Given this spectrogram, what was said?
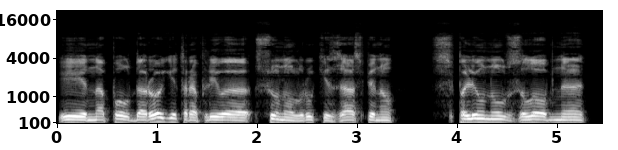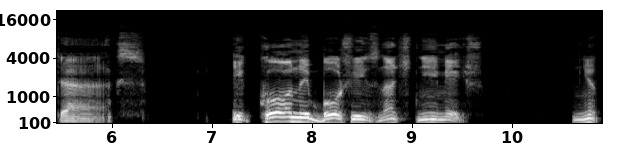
и на полдороги торопливо сунул руки за спину, сплюнул злобно «Такс». «Иконы Божьей, значит, не имеешь?» «Нет».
